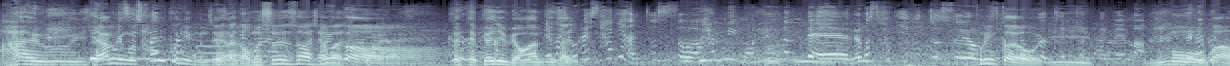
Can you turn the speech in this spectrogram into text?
아유 이 대한민국 사기꾼이 문제야. 그러니까 너무 순수하셔가지고. 그러니까. 그 대표님 명함지가 내가 요래 사기 안 쪘어. 한미 뭐 했는데 내가 사기 쪘어요. 그러니까요. 이 막. 미모가.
